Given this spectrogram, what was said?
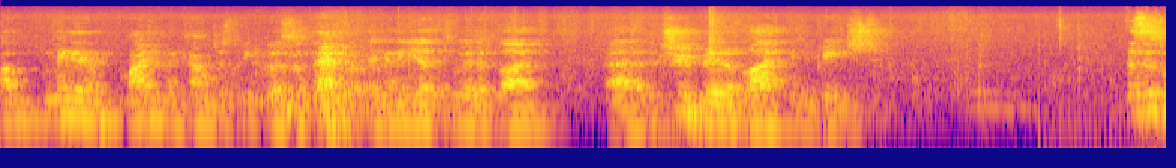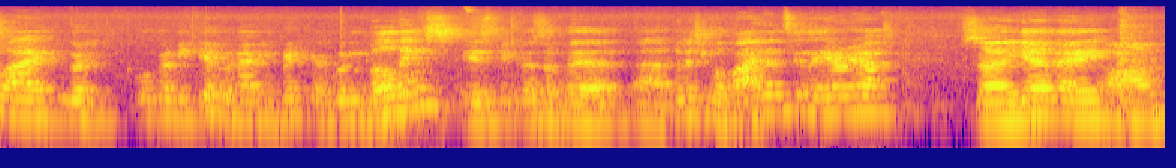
Um, many of them might even come just because of that. but They're going to hear the word of God, uh, the true bread of life being preached. This is why we're going to be careful having brick and wooden buildings, is because of the uh, political violence in the area. So here they are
